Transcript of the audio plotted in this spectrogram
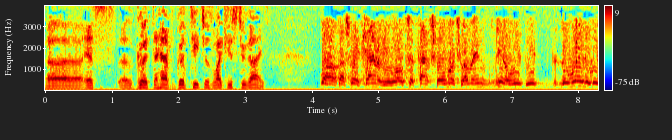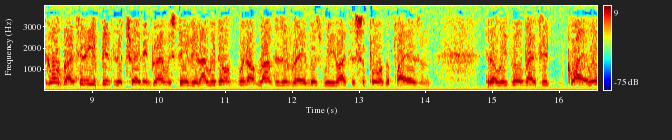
uh, it's uh, good to have good teachers like you two guys. Well, that's very kind of you, Walter. Thanks very much. I mean, you know, we, we, the way that we go about it, and you've been to the training ground with Stevie and I, we don't, we're not ranters and ravers. We like to support the players, and you know, we go about it quietly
